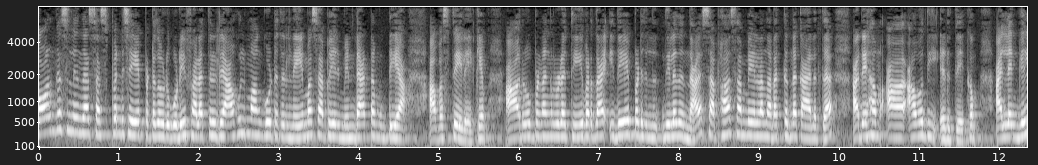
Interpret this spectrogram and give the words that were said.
കോൺഗ്രസിൽ നിന്ന് സസ്പെൻഡ് ചെയ്യപ്പെട്ടതോടുകൂടി ഫലത്തിൽ രാഹുൽ മാങ്കൂട്ടത്തിൽ നിയമസഭയിൽ മിണ്ടാട്ടമുട്ടിയ അവസ്ഥയിലേക്കും. ആരോപണങ്ങളുടെ തീവ്രത ഇതേപടി നിലനിന്നാൽ സഭാ സമ്മേളനം നടക്കുന്ന കാലത്ത് അദ്ദേഹം അവധി എടുത്തേക്കും. അല്ലെങ്കിൽ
